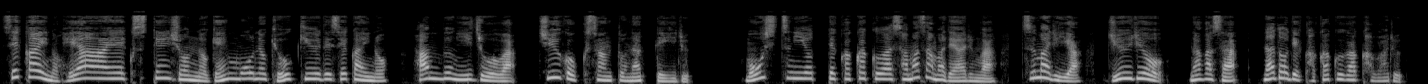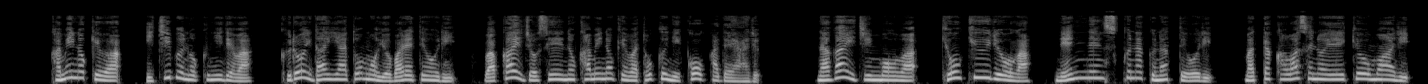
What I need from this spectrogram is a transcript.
世界のヘアーエクステンションの原毛の供給で世界の半分以上は中国産となっている。毛質によって価格は様々であるが、つまりや重量、長さなどで価格が変わる。髪の毛は一部の国では黒いダイヤとも呼ばれており、若い女性の髪の毛は特に高価である。長い人毛は供給量が年々少なくなっており、また為替の影響もあり、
